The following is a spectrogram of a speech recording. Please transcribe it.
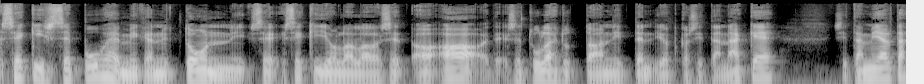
sekin se puhe, mikä nyt on, niin se, sekin jollain lailla se, a, a, se tulehduttaa niiden, jotka sitä näkee – sitä mieltä,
